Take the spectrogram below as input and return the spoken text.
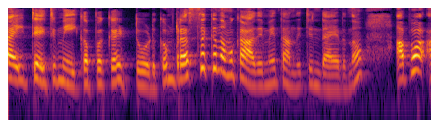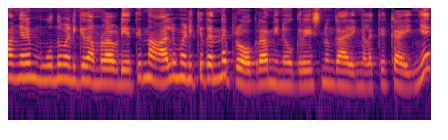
ലൈറ്റായിട്ട് മേക്കപ്പ് ഒക്കെ ഇട്ട് കൊടുക്കും. ഡ്രസ്സൊക്കെ നമുക്ക് ആദ്യമേ തന്നിട്ടുണ്ടായിരുന്നു. അപ്പോൾ അങ്ങനെ മൂന്ന് മണിക്ക് നമ്മൾ അവിടെ എത്തി. നാല് മണിക്ക് തന്നെ പ്രോഗ്രാം ഇനോഗ്രേഷനും കാര്യങ്ങളൊക്കെ കഴിഞ്ഞ്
